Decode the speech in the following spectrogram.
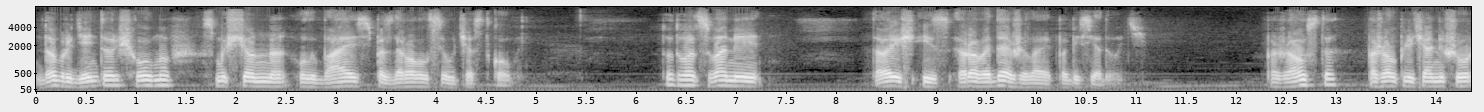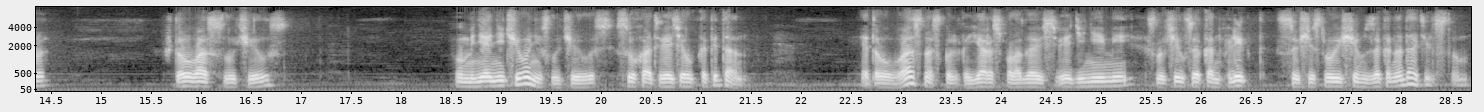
«Добрый день, товарищ Холмов», смущенно улыбаясь, поздоровался участковый. «Тут вот с вами товарищ из РОВД желает побеседовать». «Пожалуйста», — пожал плечами Шура. «Что у вас случилось?» «У меня ничего не случилось», — сухо ответил капитан. «Это у вас, насколько я располагаю сведениями, случился конфликт с существующим законодательством».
